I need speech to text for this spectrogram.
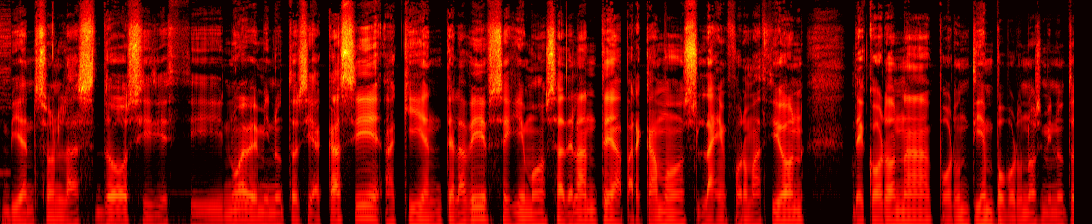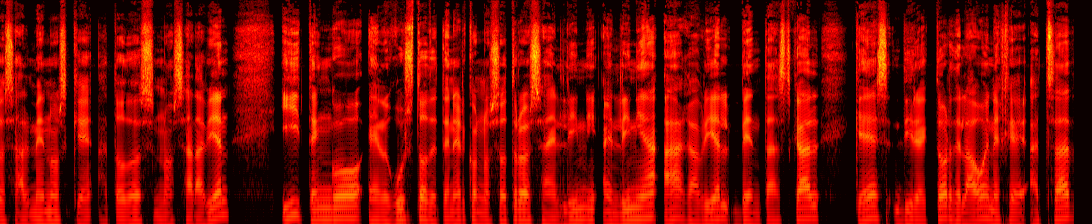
Bien, son las 2 y 19 minutos ya casi aquí en Tel Aviv. Seguimos adelante, aparcamos la información de Corona por un tiempo, por unos minutos al menos, que a todos nos hará bien. Y tengo el gusto de tener con nosotros en, línea, a Gabriel Bentascal, que es director de la ONG Achad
